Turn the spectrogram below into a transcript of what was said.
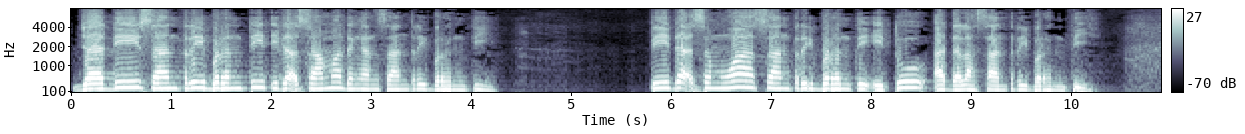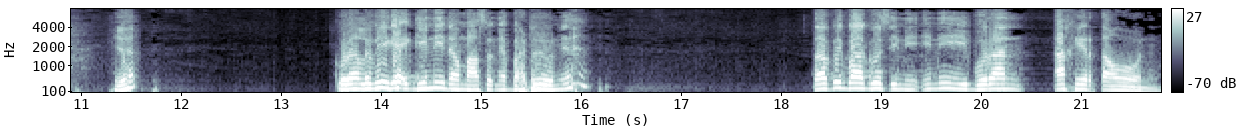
jadi santri berhenti tidak sama dengan santri berhenti. Tidak semua santri berhenti itu adalah santri berhenti. Ya. Kurang lebih kayak gini dong maksudnya Badrun ya. Tapi bagus ini, ini hiburan akhir tahun.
